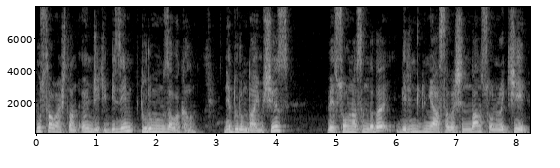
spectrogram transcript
bu savaştan önceki bizim durumumuza bakalım. Ne durumdaymışız? Ve sonrasında da Birinci Dünya Savaşı'ndan sonraki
